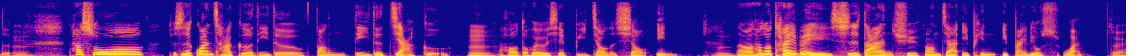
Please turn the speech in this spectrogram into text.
的。嗯他说，就是观察各地的房地的价格，嗯然后都会有一些比较的效应。嗯然后他说，台北市大安区房价一平一百六十万，对，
